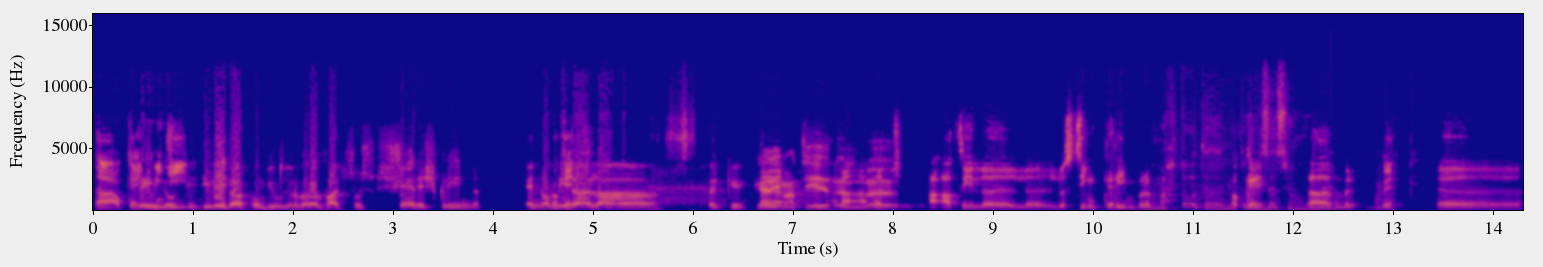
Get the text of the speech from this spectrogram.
Ah, ok. Vedo, quindi... ti, ti, vedo al computer, però faccio share screen e non okay. mi dà la... Perché? Eh, Karim, a te... A te lo sync, Karim. Ma tutta l'autorizzazione. Ok. Ah, beh, eh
